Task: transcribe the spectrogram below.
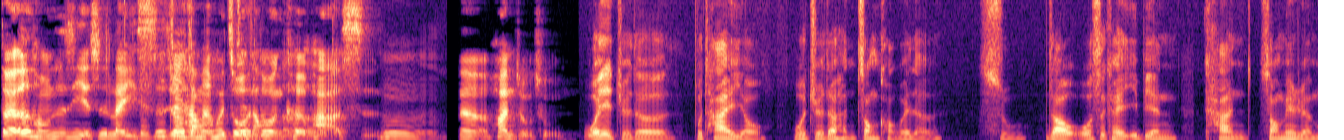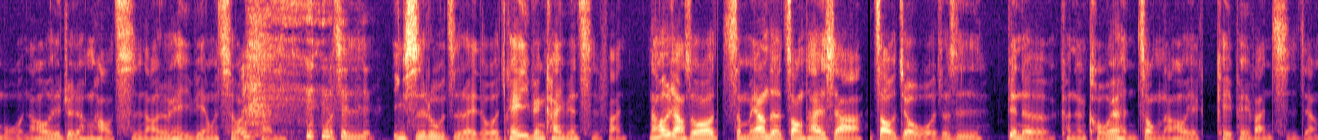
对，儿童日记也是类似，是就是他们会做很多很可怕的事。嗯，那换主厨，我也觉得不太有，我觉得很重口味的书。你知道，我是可以一边看双面人魔，然后我就觉得很好吃，然后就可以一边吃晚餐，或吃《阴尸路》之类的，我可以一边看一边吃饭。然后我想说，什么样的状态下造就我，就是变得可能口味很重，然后也可以配饭吃这样。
